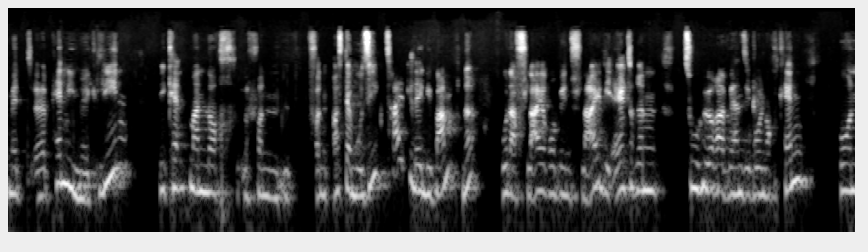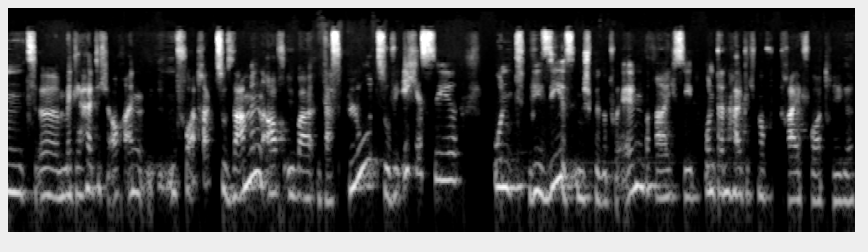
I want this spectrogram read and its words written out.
mit äh, Penny McLean die kennt man noch von, von, aus der Musikzeit, Lady Bump, ne? oder Fly, Robin Fly. Die älteren Zuhörer werden sie wohl noch kennen. Und äh, mit der hatte ich auch einen, einen Vortrag zusammen, auch über das Blut, so wie ich es sehe, und wie sie es im spirituellen Bereich sieht. Und dann halte ich noch drei Vorträge.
